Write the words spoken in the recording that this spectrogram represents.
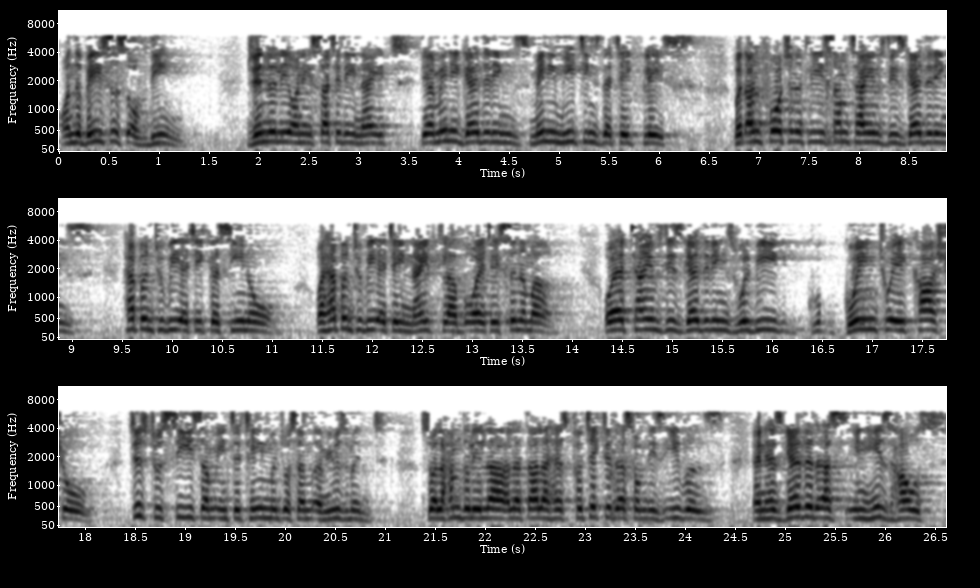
on the basis of deen. Generally on a Saturday night, there are many gatherings, many meetings that take place. But unfortunately, sometimes these gatherings happen to be at a casino, or happen to be at a nightclub, or at a cinema. Or at times these gatherings will be going to a car show, just to see some entertainment or some amusement. So Alhamdulillah, Allah Ta'ala has protected us from these evils, and has gathered us in His house,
